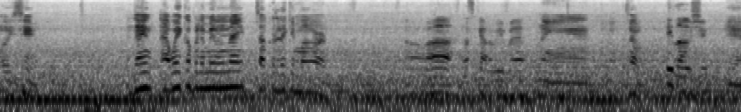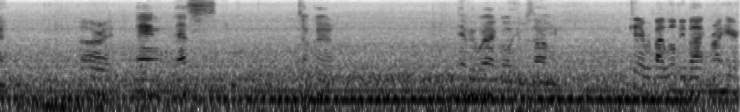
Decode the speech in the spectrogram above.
well, he's here. And then I wake up in the middle of the night, Tucker licking my arm. Oh, uh, that's gotta be bad. Man, tell him. He loves you. Yeah. All right. And that's Tucker. Everywhere I go, he was on me. Okay, everybody, we'll be back right here.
